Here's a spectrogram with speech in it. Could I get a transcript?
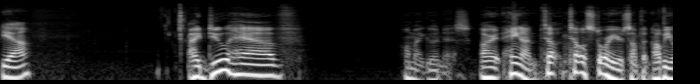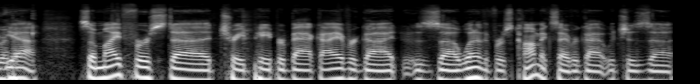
Yeah. I do have. Oh my goodness! All right, hang on. Tell tell a story or something. I'll be right Yeah. back. Yeah. So my first uh, trade paperback I ever got was uh, one of the first comics I ever got, which is uh,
